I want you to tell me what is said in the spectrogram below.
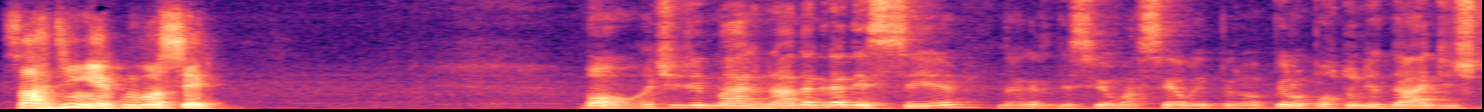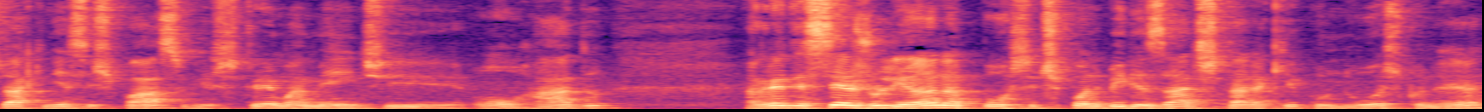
Sardinha, é com você. Bom, antes de mais nada, agradecer, né, agradecer ao Marcelo pela, pela oportunidade de estar aqui nesse espaço, extremamente honrado. Agradecer a Juliana por se disponibilizar de estar aqui conosco, né?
